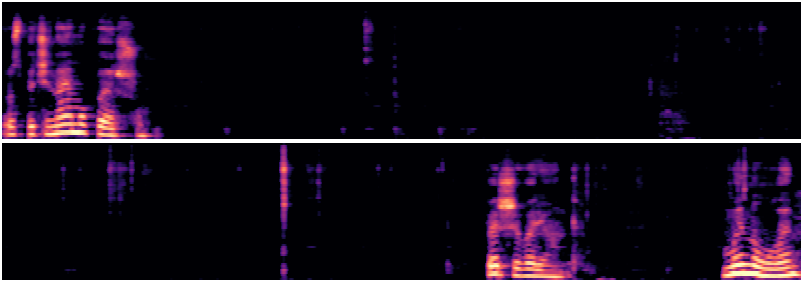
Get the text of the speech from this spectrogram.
Розпочинаємо першу. Перший варіант. Минуле.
